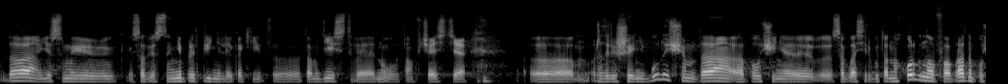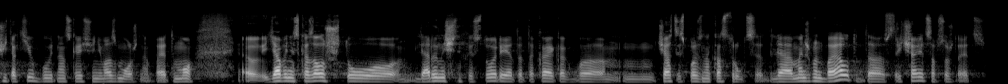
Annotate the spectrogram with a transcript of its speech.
да, если мы, соответственно, не предприняли какие-то там действия, ну, там, в части разрешений в будущем, да, получения э, согласия регуляторных органов, обратно получить актив будет, наверное, скорее всего, невозможно. Поэтому э, я бы не сказал, что для рыночных историй это такая как бы часто использованная конструкция. Для менеджмент buyout да, встречается, обсуждается.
